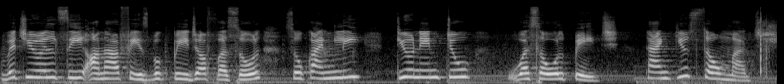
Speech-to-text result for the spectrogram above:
which you will see on our Facebook page of Vasol. So kindly tune in to Vasol page. Thank you so much.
